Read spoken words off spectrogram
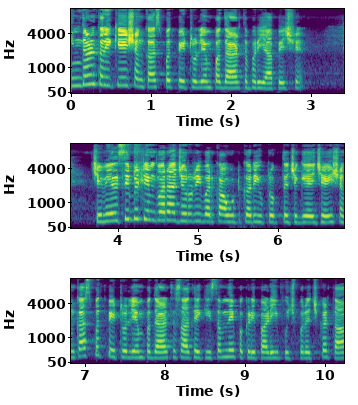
ઈંધણ તરીકે શંકાસ્પદ પેટ્રોલિયમ પદાર્થ ભરી આપે છે. જે વેલસીબી ટીમ દ્વારા જરૂરી વર્કઆઉટ કરી ઉપરોક્ત જગ્યાએ જઈ શંકાસ્પદ પેટ્રોલિયમ પદાર્થ સાથે કિસમને પકડી પાડી પૂછપરછ કરતા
